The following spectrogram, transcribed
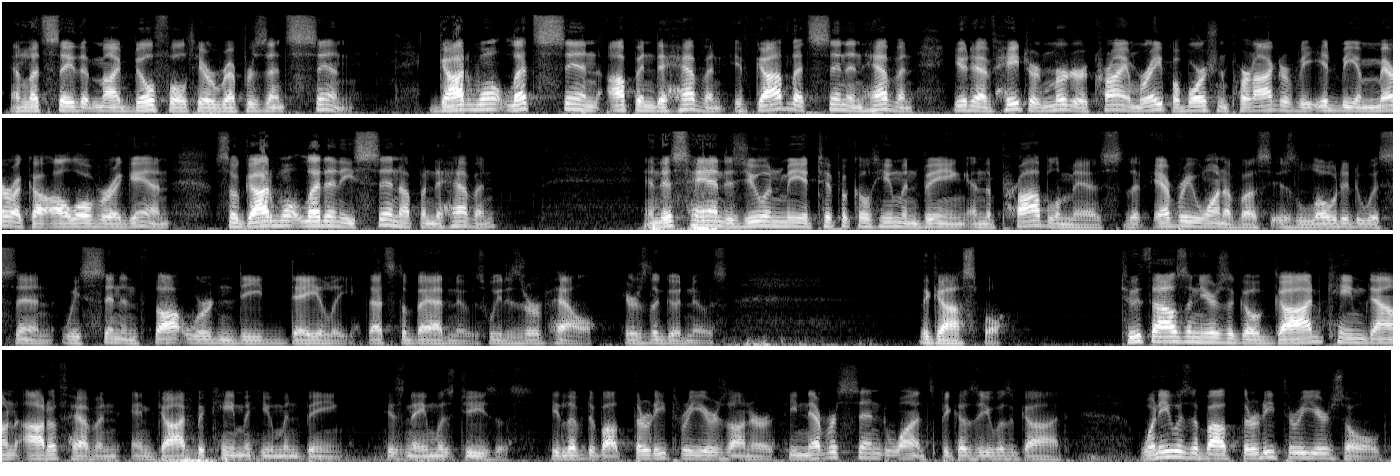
And let's say that my billfold here represents sin. God won't let sin up into heaven. If God lets sin in heaven, you'd have hatred, murder, crime, rape, abortion, pornography. It'd be America all over again. So God won't let any sin up into heaven. And this hand is you and me, a typical human being. And the problem is that every one of us is loaded with sin. We sin in thought, word, and deed daily. That's the bad news. We deserve hell. Here's the good news the gospel. 2,000 years ago, God came down out of heaven and God became a human being. His name was Jesus. He lived about 33 years on earth. He never sinned once because he was God. When he was about 33 years old,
